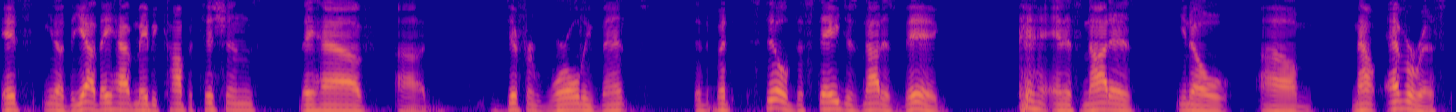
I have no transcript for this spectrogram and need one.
it's, you know, the, yeah, they have maybe competitions, they have uh, different world events, but still the stage is not as big and it's not as, you know, um, Mount Everest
